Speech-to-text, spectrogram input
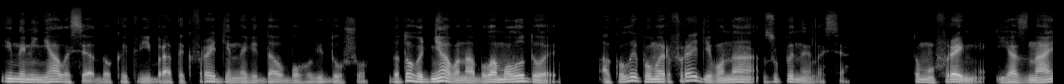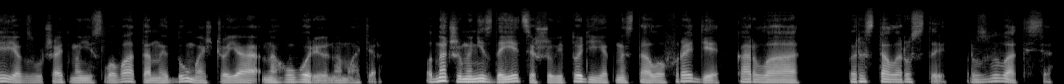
і не мінялася, доки твій братик Фредді не віддав Богові душу. До того дня вона була молодою, а коли помер Фредді, вона зупинилася. Тому, Френні, я знаю, як звучать мої слова, та не думай, що я наговорюю на матір. Одначе мені здається, що відтоді, як не стало Фредді, Карла перестала рости, розвиватися.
